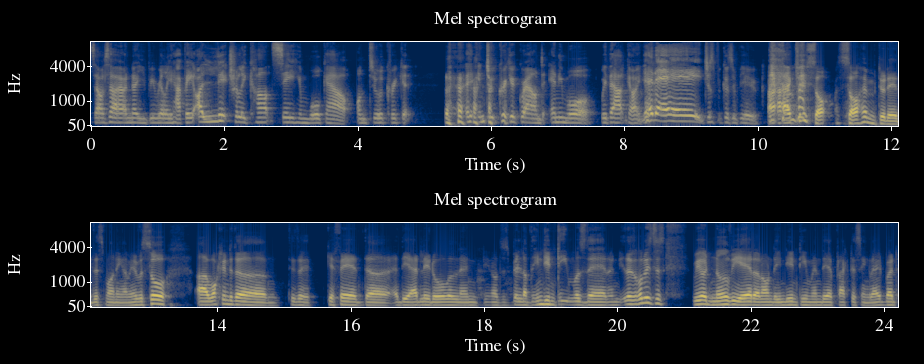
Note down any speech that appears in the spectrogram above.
So, I so I know you'd be really happy. I literally can't see him walk out onto a cricket uh, into a cricket ground anymore without going Heady just because of you. I I actually saw saw him today this morning. I mean, it was so. I walked into the to the cafe at the at the Adelaide Oval, and you know this build up. The Indian team was there, and there's always this weird nervy air around the Indian team when they are practicing, right? But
